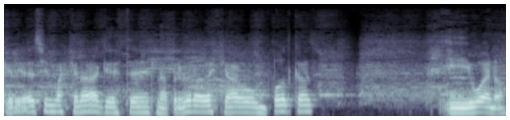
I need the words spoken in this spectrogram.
quería decir más que nada que esta es la primera vez que hago un podcast y bueno,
